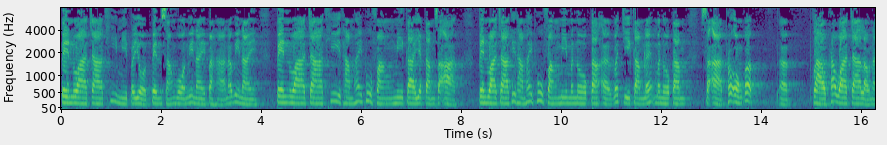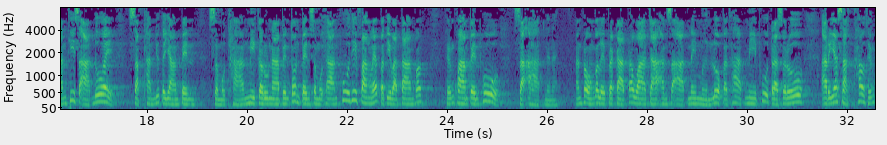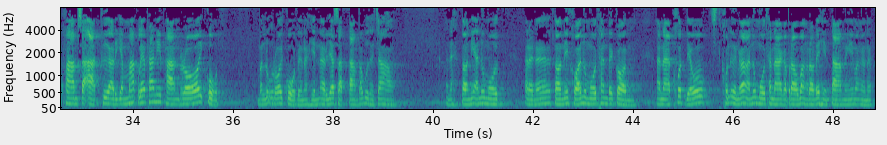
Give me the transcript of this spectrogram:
เป็นวาจาที่มีประโยชน์ เป็นสังวรวินัยปหานวินัย เป็นวาจาที่ทำให้ผู้ฟังมีกายกรรมสะอาด เป็นวาจาที่ทำให้ผู้ฟังมีมโนกรรมวจีกรรม และมโนกรรมสะอาด พระองค์ก็กล่าวพระวาจาเหล่านั้นที่สะอาดด้วยสัพพัญยุตยานเป็นสมุทฐาน มีกรุณาเป็นต้นเป็นสมุทฐานผู้ที่ฟังและปฏิบัติตามก็ถึงความเป็นผู้สะอาดเนี่ยนะ อันพระองค์ก็เลยประกาศพระวาจาอันสะอาดในหมื่นโลกธาตุมีผู้ตรัสรู้อริยสัจเข้าถึงความสะอาด คืออริยมรรคและพระนิพพานร้อยโกดบรรลุร้อยโกดเลยนะเห็นอริยสัจตามพระพุทธเจ้านะตอนนี้อนุโมอะไรนะ ตอนนี้ขออนุโมท่านไปก่อน อนาคตเดี๋ยวคนอื่นก็อนุโมทนากับเราบ้างเราได้เห็นตามอย่างนี้บ้างนะ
